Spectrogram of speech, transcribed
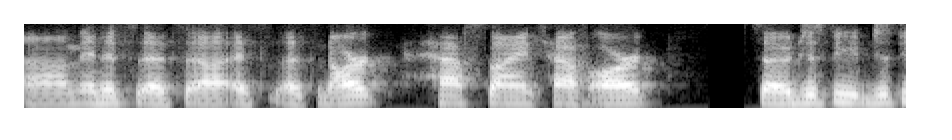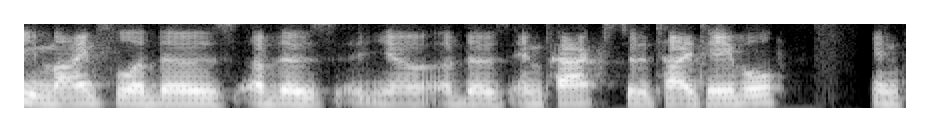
um, and it's it's uh, it's it's an art, half science, half art. So just be just be mindful of those of those you know of those impacts to the tide table. And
